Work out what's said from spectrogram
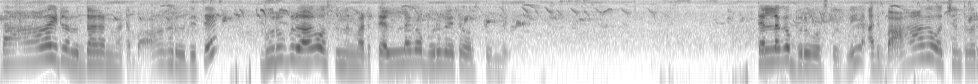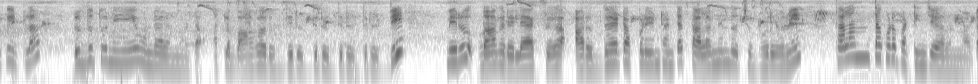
బాగా ఇట్లా రుద్దాలన్నమాట. బాగా రుద్దితే బురుగులాగా వస్తుందన్నమాట. తెల్లగా బురుగు అయితే వస్తుంది. తెల్లగా బురుగు వస్తుంది. అది బాగా వచ్చేంత వరకు ఇట్లా రుద్దుతూనే ఉండాలన్నమాట. అట్లా బాగా రుద్ది రుద్ది రుద్ది రుద్ది రుద్ది మీరు బాగా రిలాక్స్గా ఆ రుద్దేటప్పుడు ఏంటంటే తల మీద వచ్చే బురుగుని తలంతా కూడా పట్టించేయాలన్నమాట.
